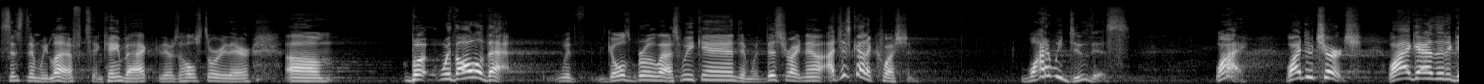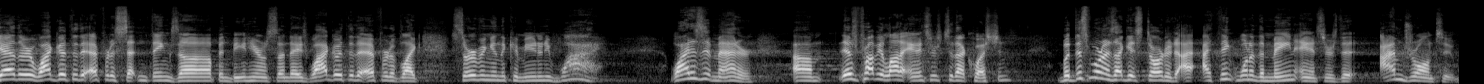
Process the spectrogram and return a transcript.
since then we left and came back. There's a whole story there. Um, but with all of that, with Goldsboro last weekend and with this right now, I just got a question. Why do we do this? Why? Why do church? Why gather together? Why go through the effort of setting things up and being here on Sundays? Why go through the effort of like serving in the community? Why? Why does it matter? Um, there's probably a lot of answers to that question. But this morning, as I get started, I, I think one of the main answers that I'm drawn to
